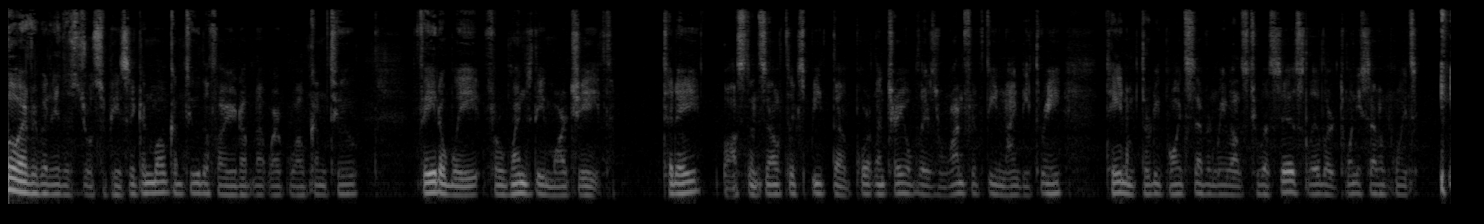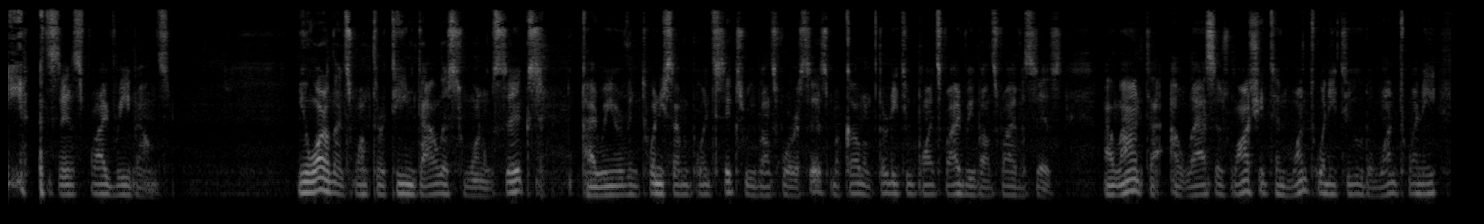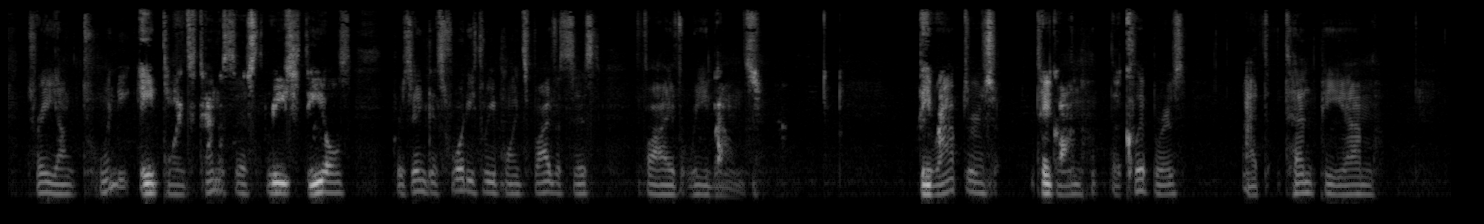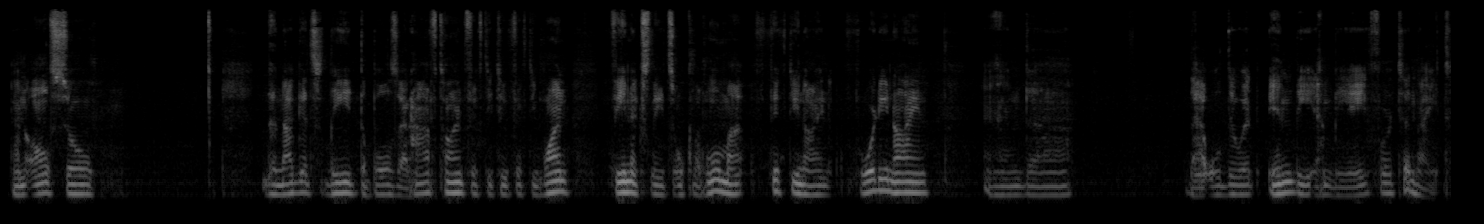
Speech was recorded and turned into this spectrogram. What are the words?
Hello, everybody. This is Joseph Pasek, and welcome to the Fired Up Network. Welcome to Fade Away for Wednesday, March 8th. Today, Boston Celtics beat the Portland Trailblazers 115 93. Tatum 30.7 rebounds, 2 assists. Lillard 27 points, 8 assists, 5 rebounds. New Orleans 113, Dallas 106. Kyrie Irving 27.6 rebounds, 4 assists. McCollum 32 points, 5 rebounds, 5 assists. Atlanta outlasts Washington 122 to 120. Trae Young 28 points, 10 assists, 3 steals. Porzingis 43 points, 5 assists, 5 rebounds. The Raptors take on the Clippers at 10 p.m. And also, the Nuggets lead the Bulls at halftime 52 51. Phoenix leads Oklahoma 59 49. And uh, that will do it in the NBA for tonight.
